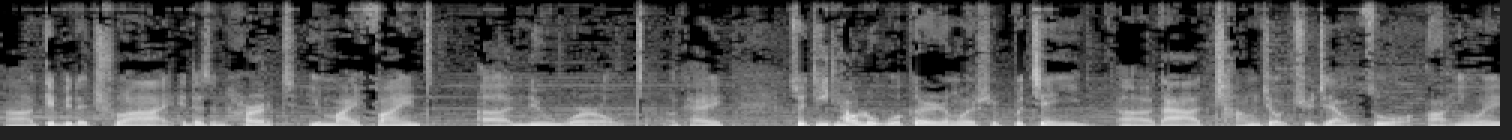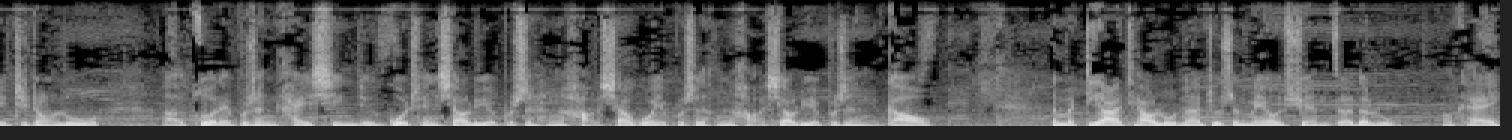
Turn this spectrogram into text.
啊，give it a try. It doesn't hurt. You might find a new world. OK？所以第一条路，我个人认为是不建议啊大家长久去这样做啊，因为这种路啊做的也不是很开心，这个过程效率也不是很好，效果也不是很好，效率也不是很高。那么第二条路呢，就是没有选择的路。OK，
